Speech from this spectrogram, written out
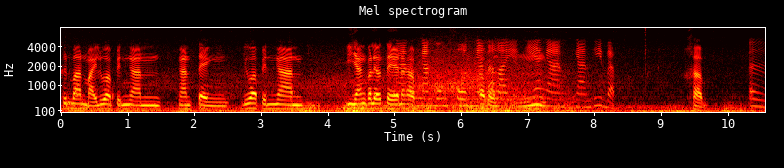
ขึ้นบ้านใหม่หรือว่าเป็นงาน งานแต่งหรือว่าเป็นงานอีหยังก็แล้วแต่นะครับ งานมงคลครังาบนผมอะไรอย่างเงี้ยอืม งานงานที่แบบ ครับ เออ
